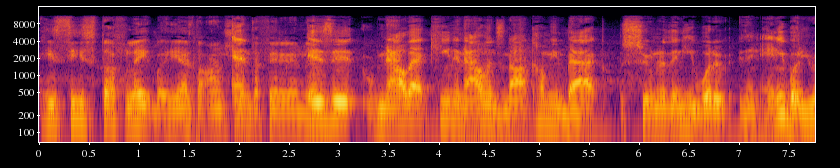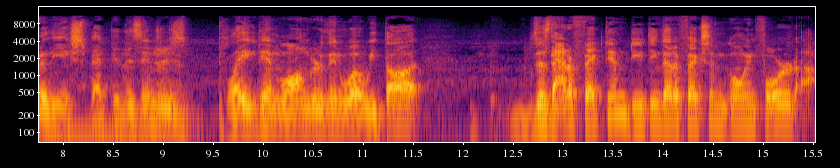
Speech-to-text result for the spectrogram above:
he sees stuff late, but he has the arm strength And to fit it in there. Is it now that Keenan Allen's not coming back sooner than he would have than anybody really expected? This injury's plagued him longer than what we thought. Does that affect him? Do you think that affects him going forward? I,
